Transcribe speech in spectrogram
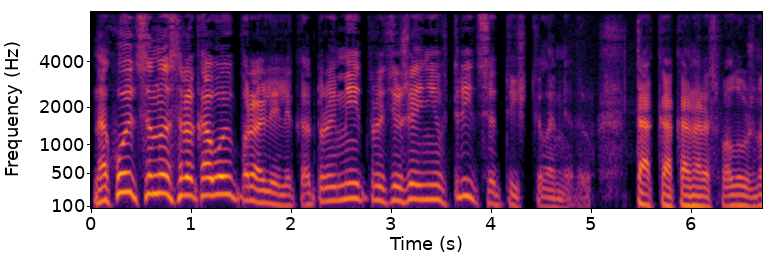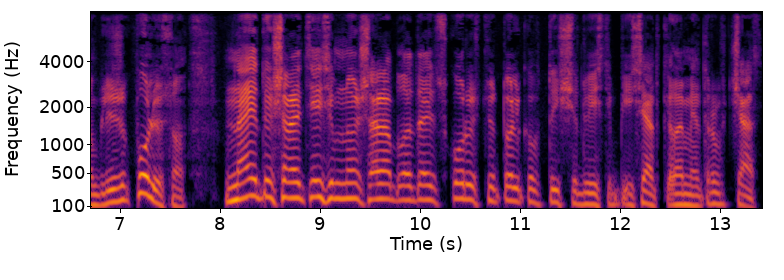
находится на сороковой параллели, которая имеет протяжение в 30 тысяч километров, так как она расположена ближе к полюсу. На этой широте земной шар обладает скоростью только в 1250 километров в час.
